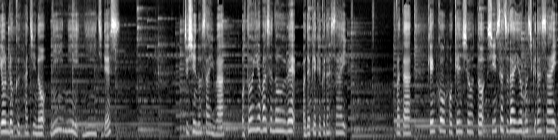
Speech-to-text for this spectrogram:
468の2221です。受診の際はお問い合わせの上お出かけください。また健康保険証と診察代をお持ちください。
